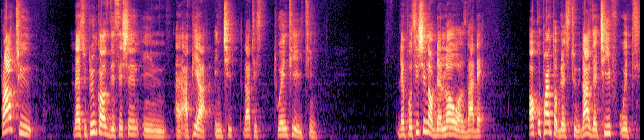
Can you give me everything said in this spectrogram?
Prior to the Supreme Court's decision in uh, Appeal Nchi, that is 2018, the position of the law was that the occupant of the stool, that's the chief with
